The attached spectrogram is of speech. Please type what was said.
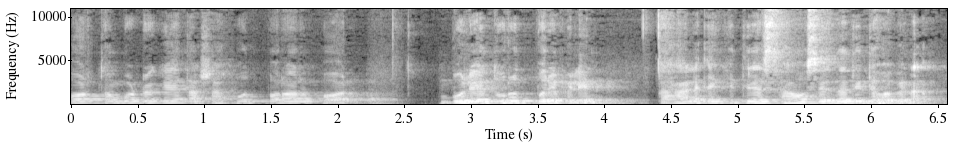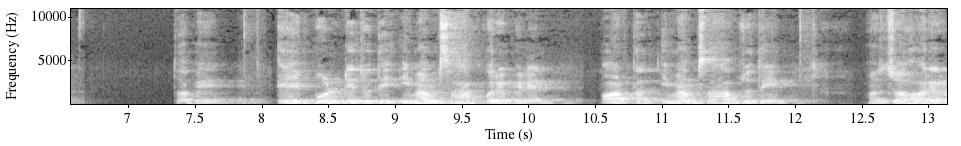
প্রথম বৈঠকে তাশাহুদ পড়ার পর বলে দূরত পড়ে ফেলেন, তাহলে এক্ষেত্রে সাহসের দিতে হবে না। তবে এই ভুলটি যদি ইমাম সাহাব করে ফেলেন, অর্থাৎ ইমাম সাহাব যদি জহরের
